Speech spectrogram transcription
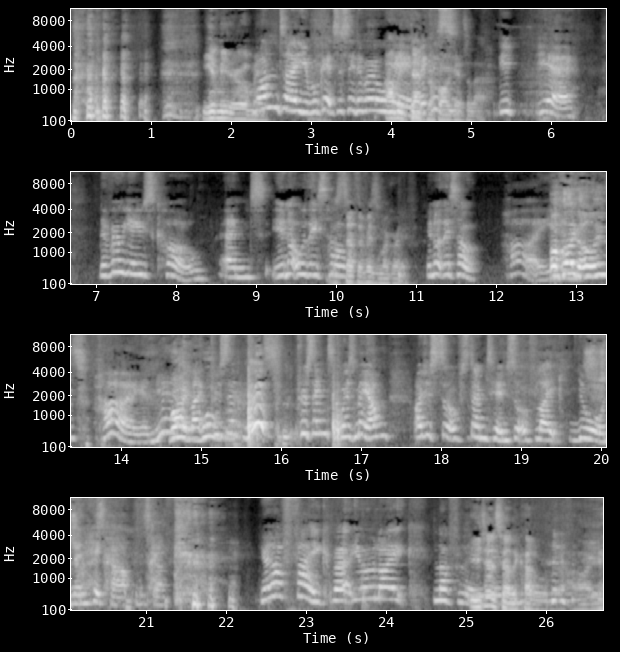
You can meet the real me. One day you will get to see the real I'll him be dead before I get to that. you, yeah, the real you's cool, and you're not all this whole. Just have to visit my grave. You're not this whole hi. Oh hi guys! Hi and yeah, Right, like well- present, presenter. Whereas me, I'm I just sort of stand here and sort of like yawn and hiccup and stuff. You're not fake, but you're like lovely. You just had to cuddle with me, aren't you?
